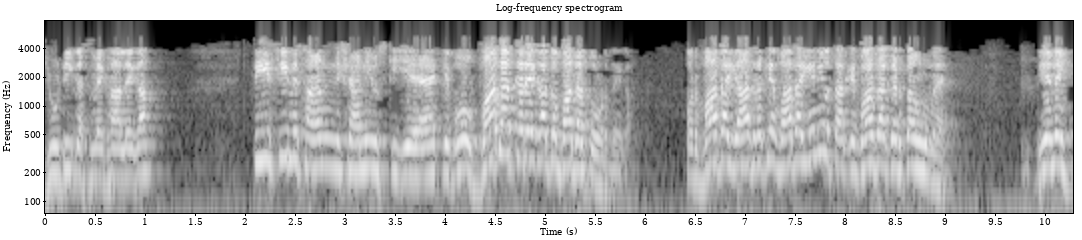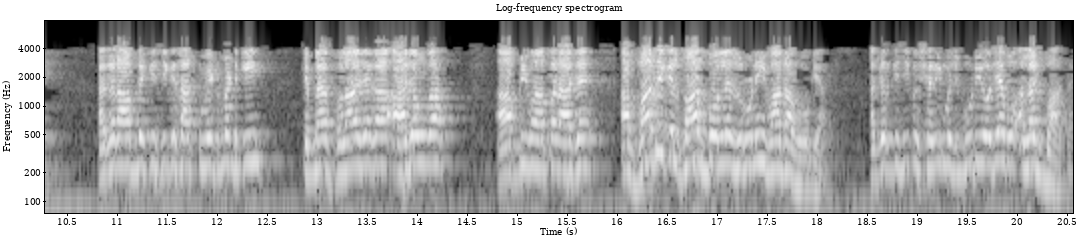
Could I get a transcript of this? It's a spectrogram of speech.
جھوٹی قسمیں کھا لے گا۔ تیسری نشان نشانی اس کی یہ ہے کہ وہ وعدہ کرے گا تو وعدہ توڑ دے گا۔ اور وعدہ یاد رکھیں، وعدہ یہ نہیں ہوتا کہ وعدہ کرتا ہوں میں۔ یہ نہیں۔ اگر آپ نے کسی کے ساتھ کمٹمنٹ کی کہ میں فلاں جگہ آ جاؤں گا، آپ بھی وہاں پر آ جائیں۔ اب وعدے کے الفاظ بولنے ضروری نہیں، وعدہ ہو گیا۔ اگر کسی کو شریع مجبوری ہو جائے، وہ الگ بات ہے۔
